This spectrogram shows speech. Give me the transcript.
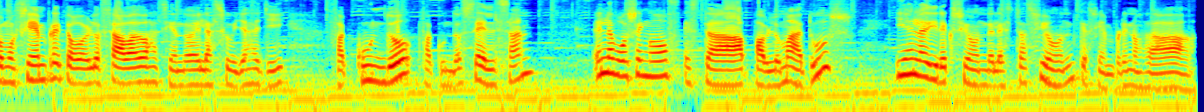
como siempre, todos los sábados haciendo de las suyas allí, Facundo, Facundo Celsan. En la voz en off está Pablo Matus y en la dirección de la estación, que siempre nos da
